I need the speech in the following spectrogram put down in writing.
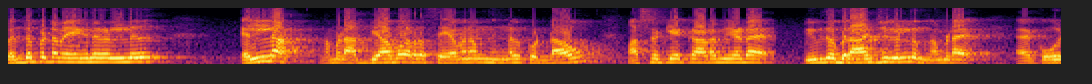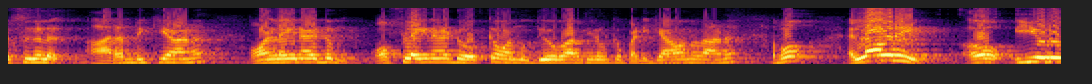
ബന്ധപ്പെട്ട മേഖലകളിൽ എല്ലാം നമ്മുടെ അധ്യാപകരുടെ സേവനം നിങ്ങൾക്കുണ്ടാവും. മാസ്റ്റർ കെ അക്കാഡമിയുടെ വിവിധ ബ്രാഞ്ചുകളിലും നമ്മുടെ കോഴ്സുകൾ ആരംഭിക്കുകയാണ്. ഓൺലൈനായിട്ടും ഓഫ്ലൈനായിട്ടും ഒക്കെ വന്ന് ഉദ്യോഗാർത്ഥികൾക്ക് പഠിക്കാവുന്നതാണ്. അപ്പോൾ എല്ലാവരെയും ഈ ഒരു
